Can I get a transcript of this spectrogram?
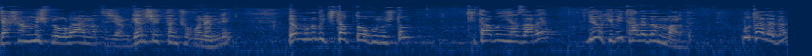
yaşanmış bir olay anlatacağım. Gerçekten çok önemli. Ben bunu bir kitapta okumuştum. Kitabın yazarı diyor ki bir talebem vardı. Bu talebem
